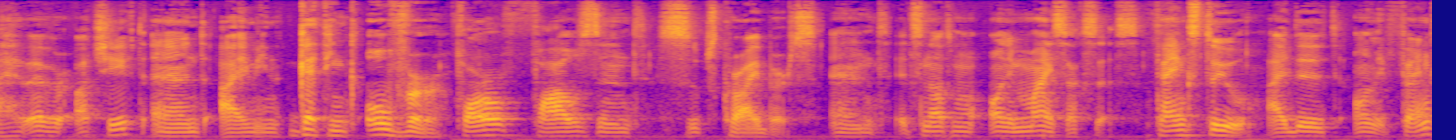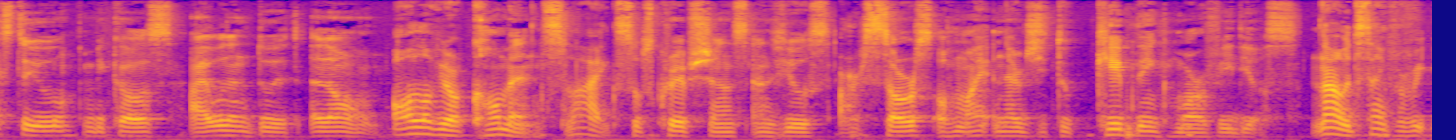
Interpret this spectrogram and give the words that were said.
I have ever achieved and I mean getting over 4000 subscribers and it's not only my success. Thanks to you. I did it only thanks to you because I wouldn't do it alone. All of your comments, likes, subscriptions and views are source of my energy to keep doing more videos. Now it's time for the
